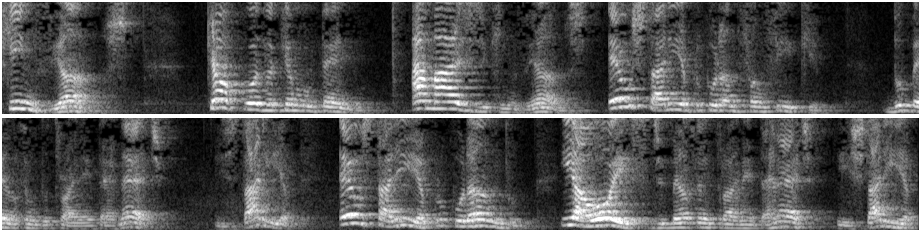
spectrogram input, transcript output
15 anos, que é uma coisa que eu não tenho há mais de 15 anos, eu estaria procurando fanfic do Benson do Troy na internet? Estaria. Eu estaria procurando yaois de Benson e Troy na internet? Estaria.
